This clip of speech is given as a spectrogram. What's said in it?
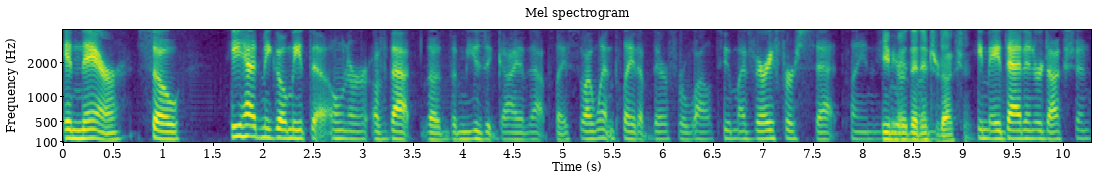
in there so he had me go meet the owner of that the, the music guy of that place so i went and played up there for a while too my very first set playing he made that garden. introduction. He made that introduction.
